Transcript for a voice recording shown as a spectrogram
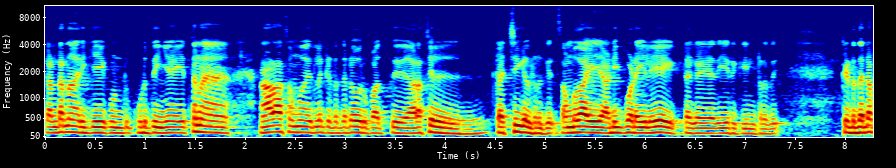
கண்டன அறிக்கையை கொண்டு கொடுத்தீங்க? எத்தனை நாடா சமுதாயத்தில் கிட்டத்தட்ட ஒரு பத்து அரசியல் கட்சிகள் இருக்குது சமுதாய அடிப்படையிலேயே கிட்ட இருக்கின்றது. கிட்டத்தட்ட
